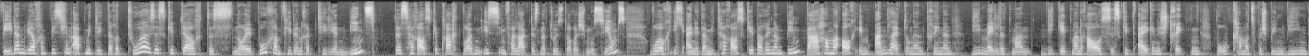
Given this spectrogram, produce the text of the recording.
federn wir auch ein bisschen ab mit Literatur. Also es gibt ja auch das neue Buch Amphibien Reptilien Wiens das herausgebracht worden ist im Verlag des Naturhistorischen Museums, wo auch ich eine der Mitherausgeberinnen bin. Da haben wir auch eben Anleitungen drinnen, wie meldet man, wie geht man raus. Es gibt eigene Strecken, wo kann man zum Beispiel in Wien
